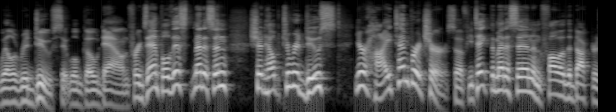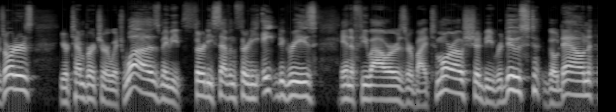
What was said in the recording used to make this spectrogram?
will reduce. It will go down. For example, this medicine should help to reduce your high temperature. So if you take the medicine and follow the doctor's orders, your temperature, which was maybe 37, 38 degrees in a few hours or by tomorrow, should be reduced, go down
